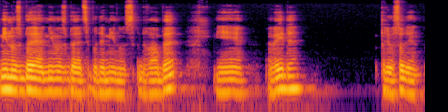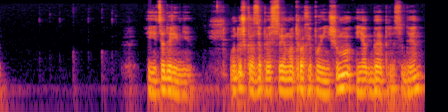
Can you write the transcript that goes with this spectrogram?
Мінус b, мінус b це буде мінус 2b. І вийде плюс 1. І це дорівнює. У дужках записуємо трохи по-іншому, як b плюс 1,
